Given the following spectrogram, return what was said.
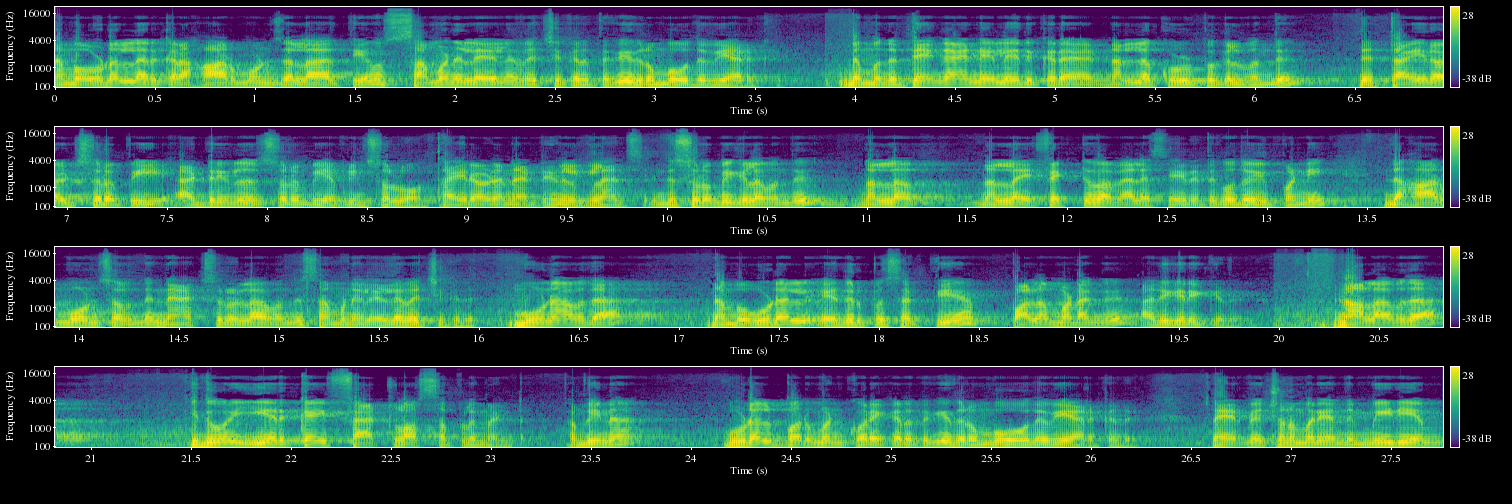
நம்ம உடலில் இருக்கிற ஹார்மோன்ஸ் எல்லாத்தையும் சமநிலையில் வச்சுக்கிறதுக்கு இது ரொம்ப உதவியாக இருக்குது நம்ம இந்த தேங்காய் எண்ணெயில் இருக்கிற நல்ல கொழுப்புகள் வந்து இந்த தைராய்டு சுரப்பி அட்ரினல் சுரப்பி அப்படின்னு சொல்லுவோம். தைராய்டு அண்ட் அட்ரினல் கிளான்ஸ் இந்த சுரப்பிகளை வந்து நல்ல நல்ல எஃபெக்டிவாக வேலை செய்கிறதுக்கு உதவி பண்ணி இந்த ஹார்மோன்ஸை வந்து நேச்சுரலாக வந்து சமநிலையில் வச்சுக்குது. மூணாவதாக நம்ம உடல் எதிர்ப்பு சக்தியை பல மடங்கு அதிகரிக்குது. நாலாவதாக இது ஒரு இயற்கை ஃபேட் லாஸ் சப்ளிமெண்ட் அப்படின்னா உடல் பருமன் குறைக்கிறதுக்கு இது ரொம்ப உதவியாக இருக்குது. நான் ஏற்கனவே சொன்ன மாதிரி அந்த மீடியம்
